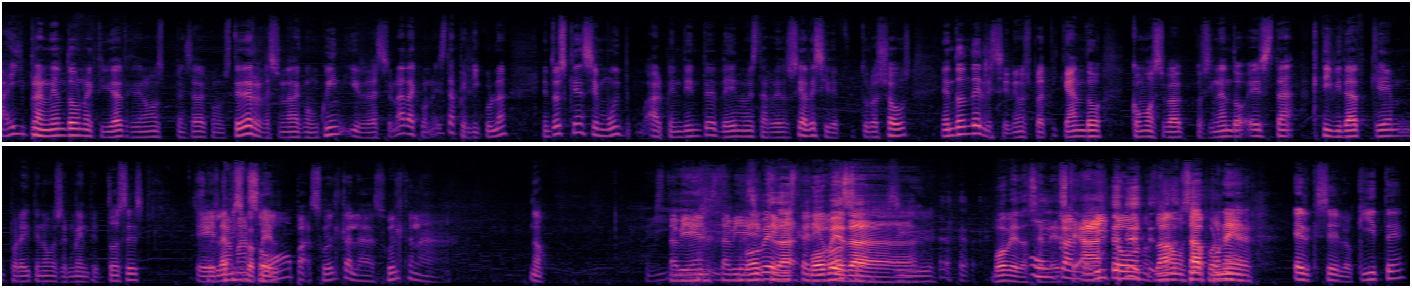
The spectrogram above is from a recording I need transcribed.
ahí planeando una actividad que tenemos pensada con ustedes relacionada con Queen y relacionada con esta película. Entonces quédense muy al pendiente de nuestras redes sociales y de futuros shows en donde les iremos platicando cómo se va cocinando esta actividad que por ahí tenemos en mente. Entonces, eh, lápiz y más papel. sopa, suéltala, suéltala. No. Está bien, está bien. Bóveda, bóveda, Sí, bóveda Un celeste. Ah, nos vamos a poner el que se lo quite.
